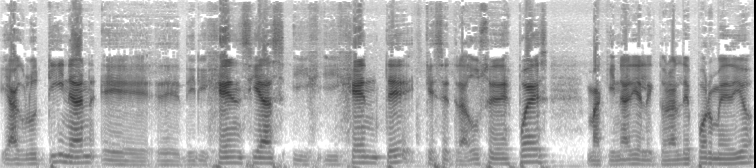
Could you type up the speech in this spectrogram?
y aglutinan eh, eh, dirigencias y gente que se traduce después, maquinaria electoral de por medio,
